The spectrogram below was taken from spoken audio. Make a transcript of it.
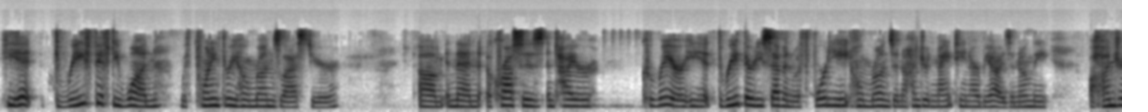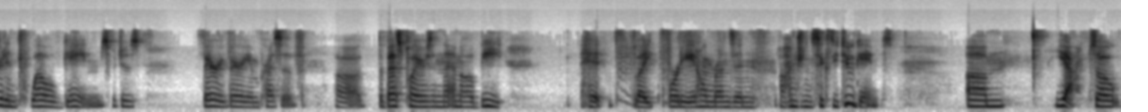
he hit 351 with 23 home runs last year. Um, and then across his entire career, he hit 337 with 48 home runs and 119 RBIs and only 112 games, which is very, very impressive. Uh, the best players in the MLB hit like 48 home runs in 162 games. Um, yeah, so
